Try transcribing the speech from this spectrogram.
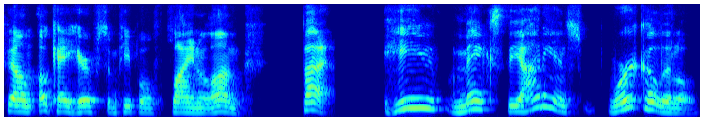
film, okay, here are some people flying along, but he makes the audience work a little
